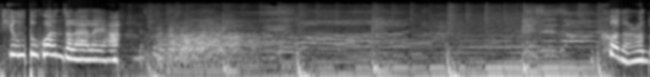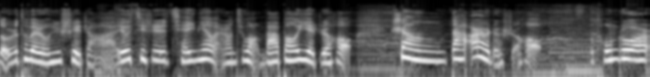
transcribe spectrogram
听段子来了呀。课堂上总是特别容易睡着啊，尤其是前一天晚上去网吧包夜之后，上大二的时候，我同桌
